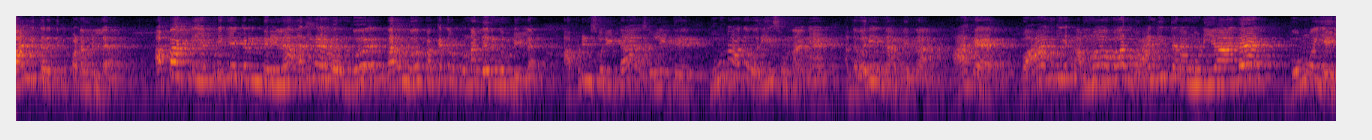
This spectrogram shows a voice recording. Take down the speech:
வாங்கி தரத்துக்கு பணம் இல்லை. அப்பா கிட்ட எப்படி கேட்கறதுன்னு தெரியல. அதிகாரம் வரும்போது வர பக்கத்துல முடியல அப்படின்னு சொல்லிட்டா சொல்லிட்டு மூன்றாவது வரியை சொன்னாங்க. அந்த வரி என்ன அப்படின்னா ஆக வாங்கி அம்மாவால் வாங்கி தர முடியாத பொம்மையை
